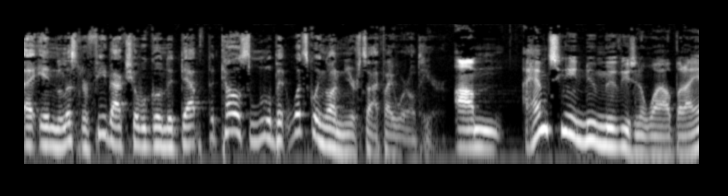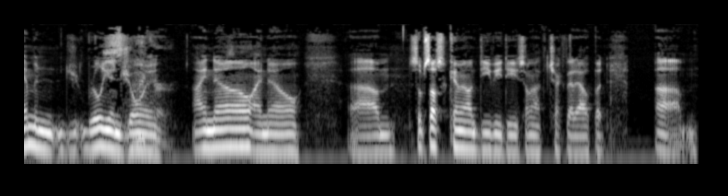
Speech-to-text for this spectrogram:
uh, in the listener feedback show, we'll go into depth. But tell us a little bit what's going on in your sci-fi world here. Um, I haven't seen any new movies in a while, but I am en- really enjoying. Slacker. I know, I know. Um, some stuff's coming out on DVD, so I'm gonna have to check that out. But um,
